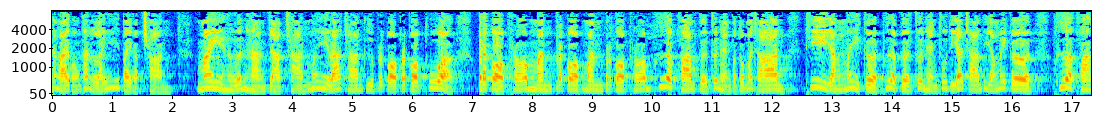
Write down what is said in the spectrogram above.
ทั้งหลายของท่านไหลไปกับฌานไม่เหินห่างจากฌานไม่ละฌานคือประกอบประกอบทั่ว ประกอบพร้อมมันประกอบมันประกอบพร้อมเพื่อความเกิดขึ้นแห่งปฐมฌานที่ยังไม่เกิดเพื่อเกิดขึ้นแห่งทุติยฌานที่ยังไม่เกิด เพื่อความ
